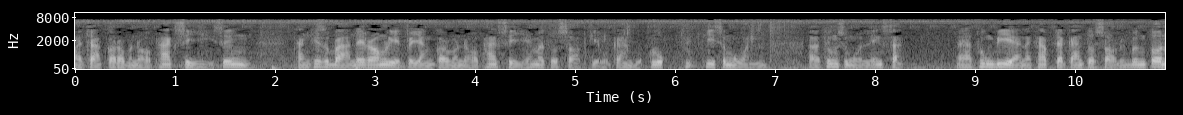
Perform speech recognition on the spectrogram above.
มาจากกรมนภาค 4 ซึ่งทางเทศบาลได้ร้องเรียนไปยังกรมนภาค 4 ให้มาตรวจสอบเกี่ยวกับการบุกรุกที่ที่สงวนเอ่อทุ่งสงวนเลี้ยงสัตว์นะฮะทุ่งเบี้ยนะครับจากการตรวจสอบในเบื้องต้น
